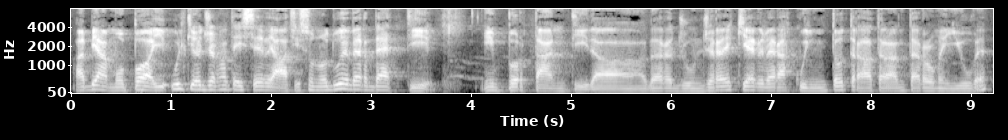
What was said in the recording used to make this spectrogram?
Abbiamo poi ultima giornata di Serie A, ci sono due verdetti importanti da, da raggiungere, chi arriverà quinto tra Atalanta, Roma e Juve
